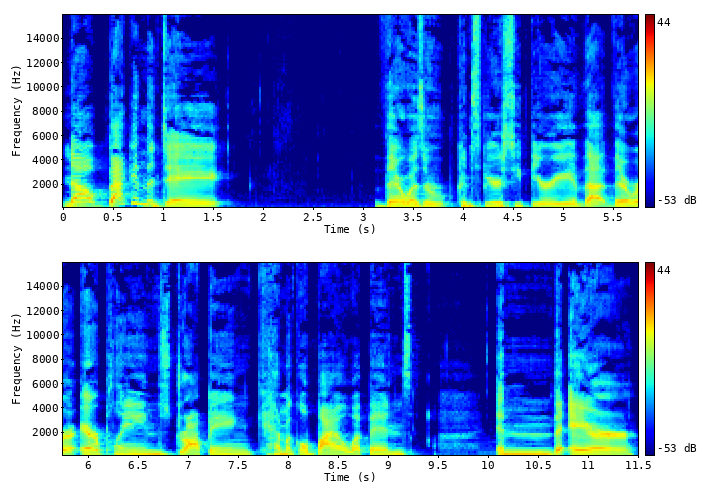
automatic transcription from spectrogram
Now, back in the day, there was a conspiracy theory that there were airplanes dropping chemical bioweapons in the air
